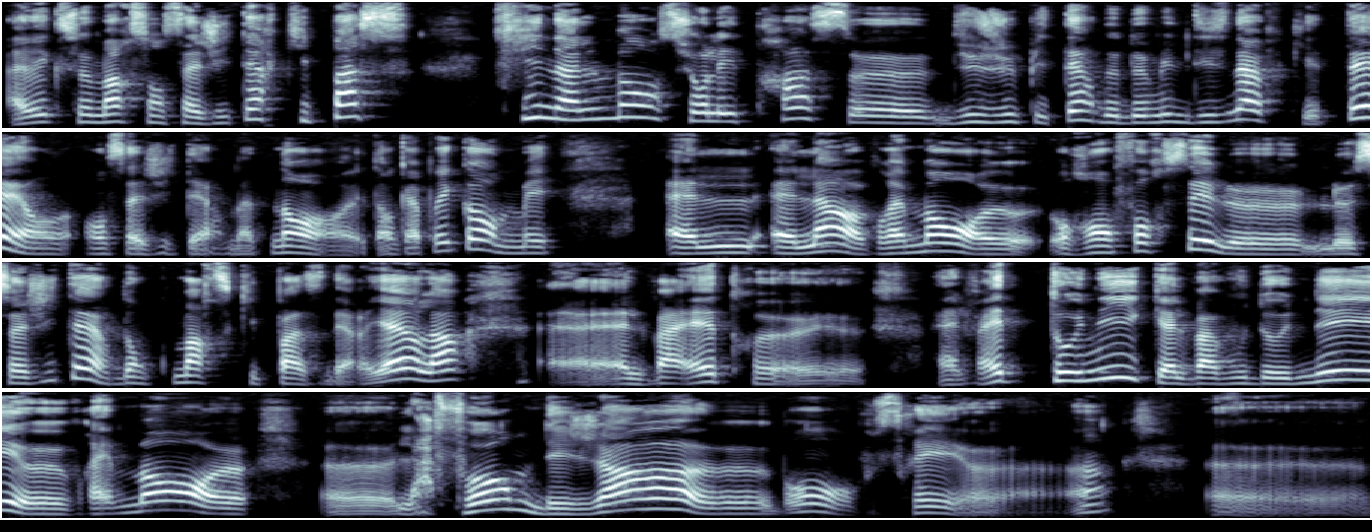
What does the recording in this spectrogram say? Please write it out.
avec ce Mars en Sagittaire qui passe finalement sur les traces du Jupiter de 2019 qui était en, Sagittaire, maintenant est en Capricorne, mais elle, elle a vraiment renforcé le, Sagittaire, donc Mars qui passe derrière là, elle va être elle va être tonique, elle va vous donner vraiment la forme déjà, bon vous serez hein, euh, un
